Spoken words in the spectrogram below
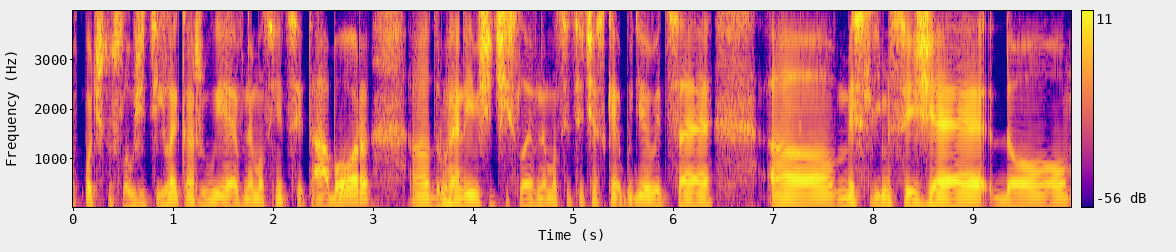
v počtu sloužících lékařů je v nemocnici Tábor. Eh, druhé nejvyšší číslo je v nemocnici České Budějovice. Myslím si, že do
